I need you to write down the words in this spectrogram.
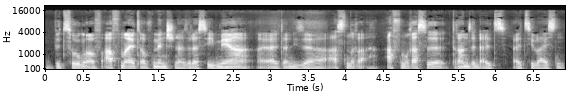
bezogen auf Affen als auf Menschen. Also dass sie mehr halt an dieser Affenrasse dran sind als, als die Weißen.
